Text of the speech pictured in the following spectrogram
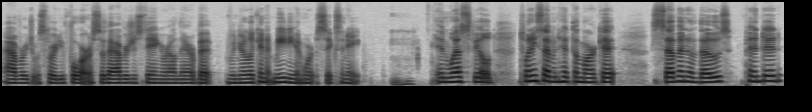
average was 34. So the average is staying around there. But when you're looking at median, we're at six and 8 In Westfield, 27 hit the market. Seven of those pended,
